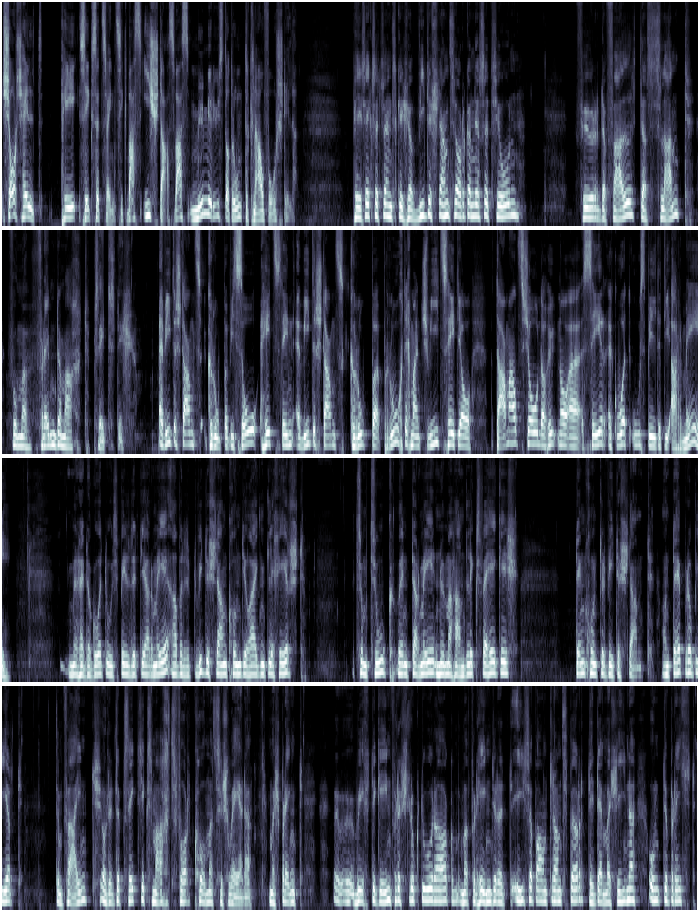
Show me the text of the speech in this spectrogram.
George Held, P26, was ist das? Was müssen wir uns darunter genau vorstellen? P26 ist eine Widerstandsorganisation für den Fall, dass das Land von einer fremden Macht besetzt ist. Eine Widerstandsgruppe. Wieso hat es denn eine Widerstandsgruppe gebraucht? Ich meine, die Schweiz hat ja damals schon und heute noch eine sehr gut ausgebildete Armee. Wir haben eine gut ausgebildete Armee, aber der Widerstand kommt ja eigentlich erst zum Zug, wenn die Armee nicht mehr handlungsfähig ist, dann kommt der Widerstand. Und der probiert, dem Feind oder der Besetzungsmacht das Vorkommen zu erschweren. Man sprengt äh, wichtige Infrastruktur an, man verhindert Eisenbahntransport, indem Maschinen unterbricht,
